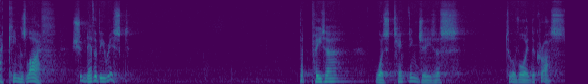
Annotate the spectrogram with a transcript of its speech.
a king's life should never be risked. But Peter was tempting Jesus to avoid the cross.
